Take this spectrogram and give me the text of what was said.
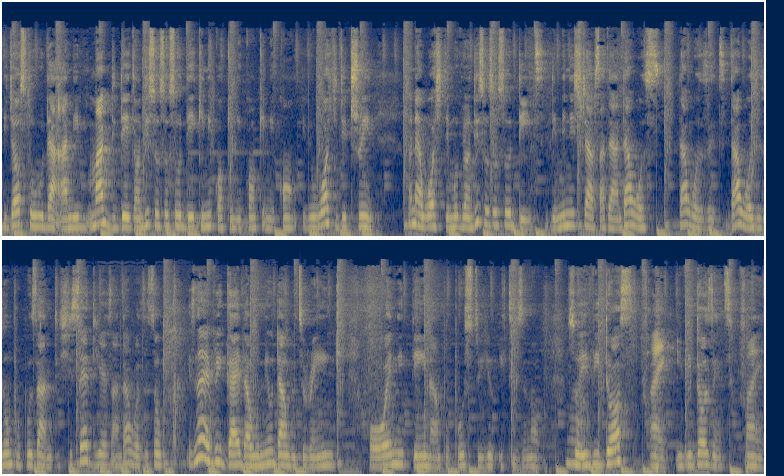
he just told her and he marked the date on this so so so day kinikon kinikon kinikon if you watch the train when i watched the movie on this so so so date the ministry have started and that was that was it. That was his own proposal and she said yes and that was it. So it's not every guy that will kneel down with ring or anything and propose to you it is enough. So if he does fine. If he doesn't fine.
